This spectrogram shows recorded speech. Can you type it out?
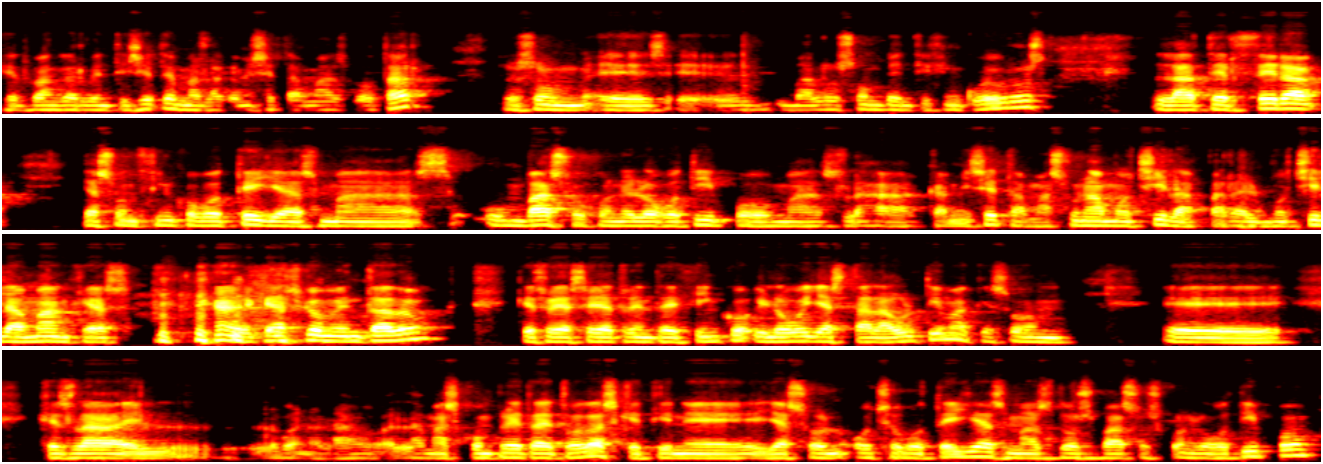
Headbanger 27 más la camiseta más votar. Pero son, el valor son 25 euros. La tercera ya son cinco botellas más un vaso con el logotipo, más la camiseta, más una mochila para el mochila man que has, que has comentado, que eso ya sería 35. Y luego ya está la última, que son eh, que es la, bueno, la, más completa de todas, que tiene, ya son ocho botellas, más dos vasos con logotipo,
